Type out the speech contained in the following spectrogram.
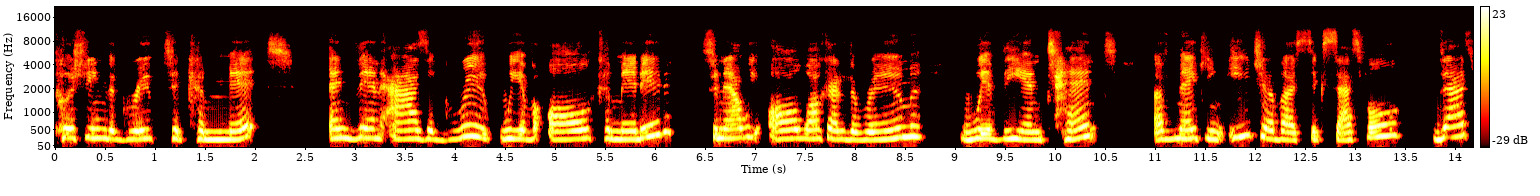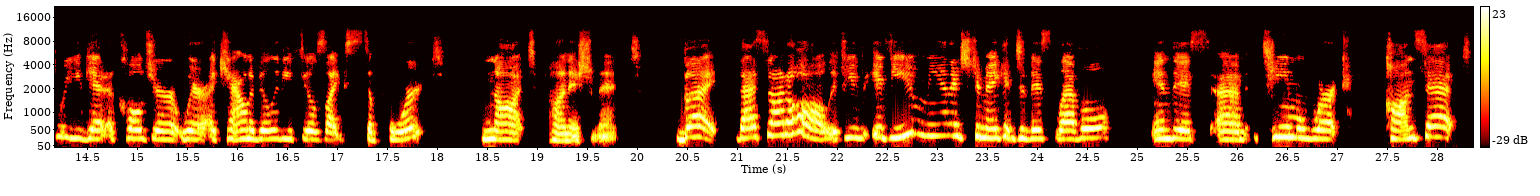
pushing the group to commit. And then as a group, we have all committed so now we all walk out of the room with the intent of making each of us successful. That's where you get a culture where accountability feels like support, not punishment. But that's not all. If you if you manage to make it to this level in this um, teamwork concept,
